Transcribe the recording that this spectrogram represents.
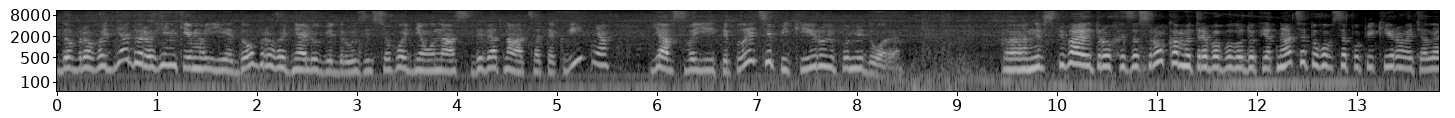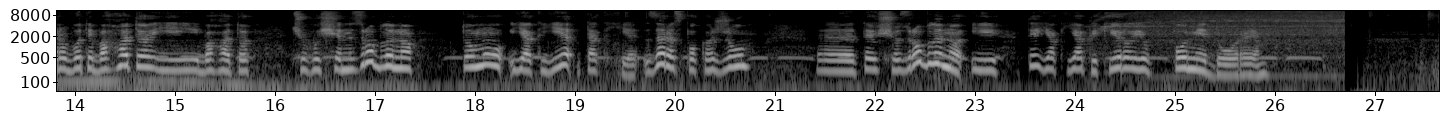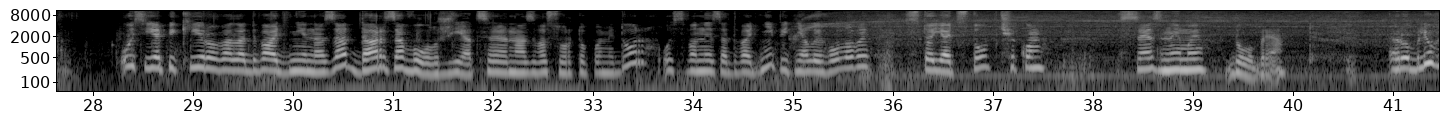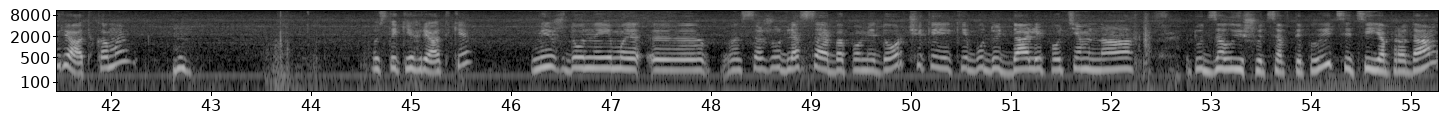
Доброго дня, дорогенькі мої, доброго дня, любі друзі. Сьогодні у нас 19 квітня. Я в своїй теплиці пікірую помідори. Е, Не вспіваю трохи за сроками, треба було до 15-го все попікірувати, але роботи багато і багато чого ще не зроблено. Тому як є, так є. Зараз покажу е, те, що зроблено, і те, як я пікірую помідори. Ось я пікірувала два дні назад дар Заволж'я. Це назва сорту помідор. Ось вони за два дні підняли голови, стоять стовпчиком. Все з ними добре. Роблю грядками. Ось такі грядки. Між ними е, сажу для себе помідорчики, які будуть далі потім на тут залишаться в теплиці. Ці я продам.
